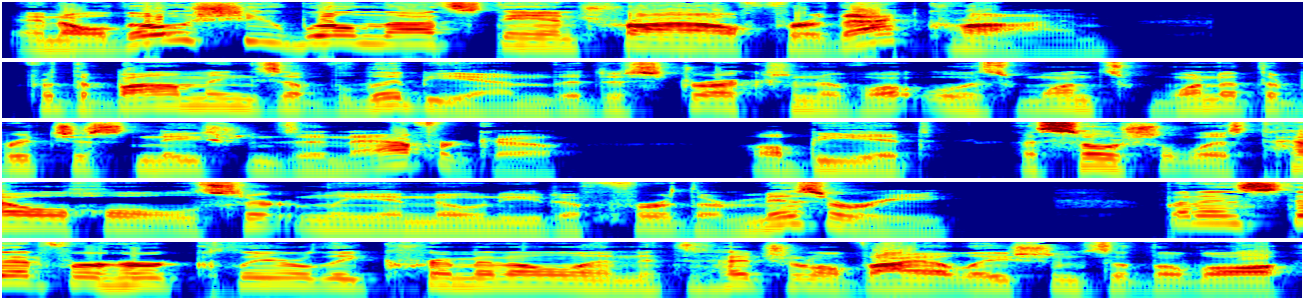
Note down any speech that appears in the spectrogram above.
And although she will not stand trial for that crime, for the bombings of Libya and the destruction of what was once one of the richest nations in Africa, albeit a socialist hellhole certainly in no need of further misery, but instead for her clearly criminal and intentional violations of the law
